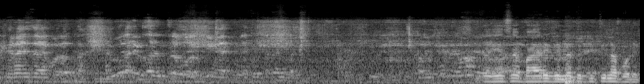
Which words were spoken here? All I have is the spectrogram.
करायचं आहे परत तर बाहेर गेलं तर कितीला पडेल?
